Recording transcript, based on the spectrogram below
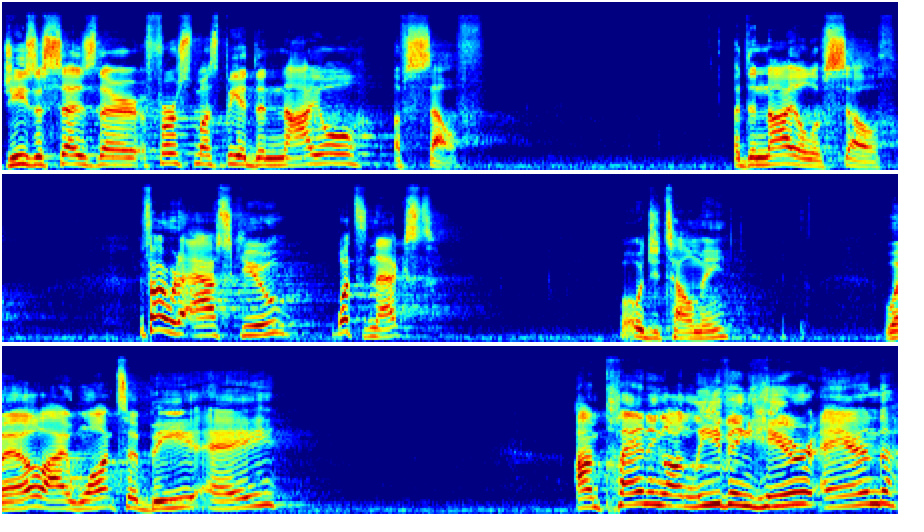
Jesus says there first must be a denial of self. A denial of self. If I were to ask you, What's next? What would you tell me? Well, I want to be a. I'm planning on leaving here and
